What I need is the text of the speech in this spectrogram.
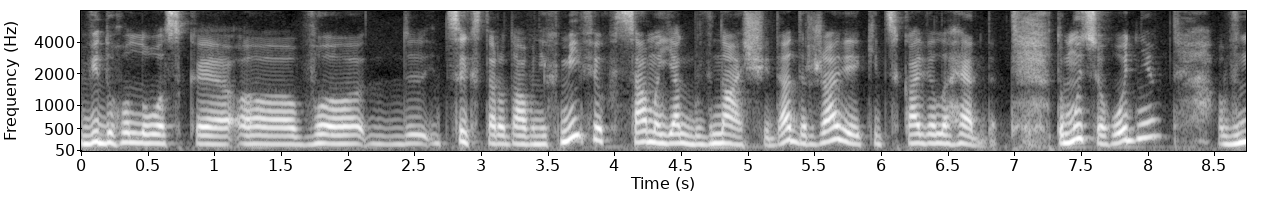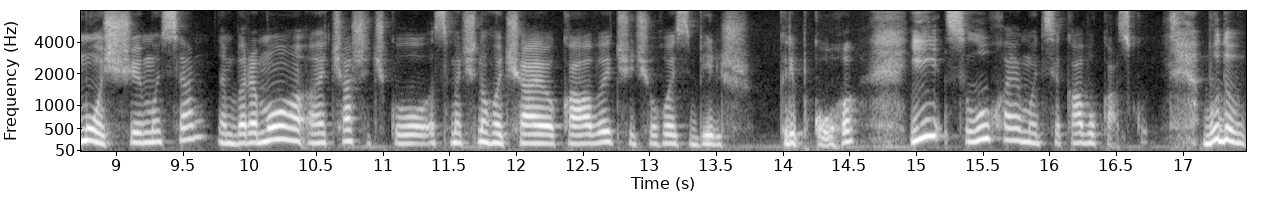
відголоски а, в цих стародавніх міфах, саме якби в нашій да, державі, які цікаві легенди. Тому сьогодні вмощуємося, беремо чашечку смачного чаю, кави чи чогось більш кріпкого і слухаємо цікаву казку. Буду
